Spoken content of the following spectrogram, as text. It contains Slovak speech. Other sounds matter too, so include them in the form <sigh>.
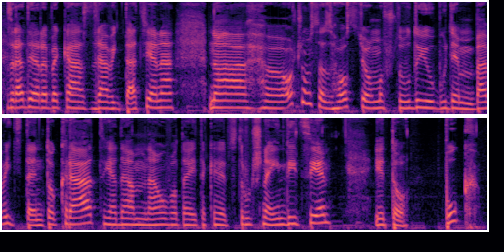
Z Radia Rebeka zdraví Tatiana. No a e, o čom sa s hosťom v štúdiu budem baviť tentokrát? Ja dám na úvod aj také stručné indície. Je to puk,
